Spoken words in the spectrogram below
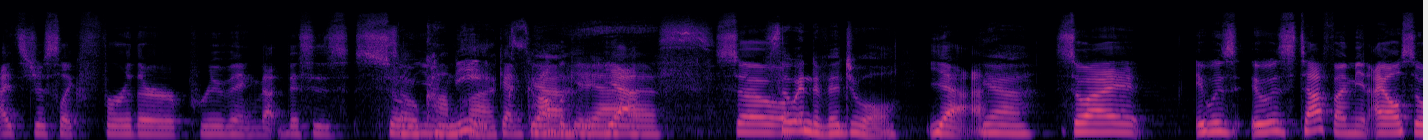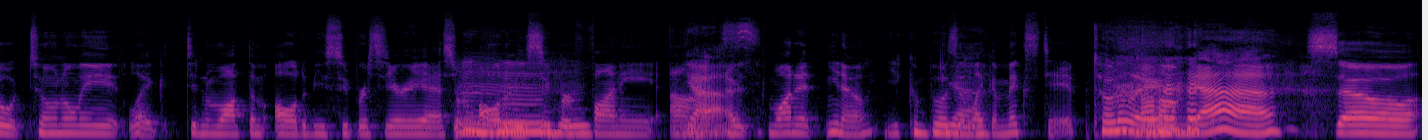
it's just like further proving that this is so, So unique complex, and complicated. Yeah. Yes. So, so individual. yeah. Yeah. So I it was it was tough. I mean, I also tonally like didn't want them all to be super serious or all to be super funny. Um, Yes. I wanted, you know, you compose Yeah. it like a mixtape. Totally. yeah. So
